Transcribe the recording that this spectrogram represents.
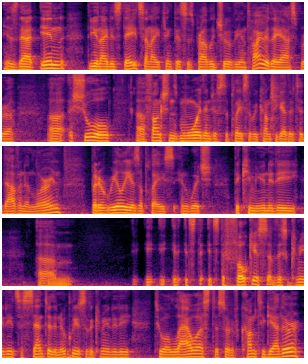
is that in the United States, and I think this is probably true of the entire diaspora, uh, a shul uh, functions more than just a place that we come together to daven and learn, but it really is a place in which the community. Um, it, it, it's the, it's the focus of this community. It's the center, the nucleus of the community, to allow us to sort of come together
